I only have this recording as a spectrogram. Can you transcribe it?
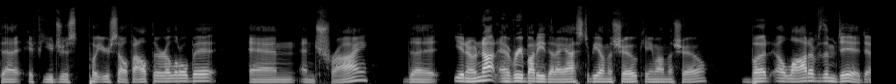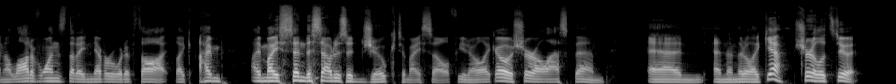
that if you just put yourself out there a little bit and and try that you know not everybody that I asked to be on the show came on the show but a lot of them did and a lot of ones that I never would have thought like I'm I might send this out as a joke to myself you know like oh sure I'll ask them. And and then they're like yeah sure let's do it.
